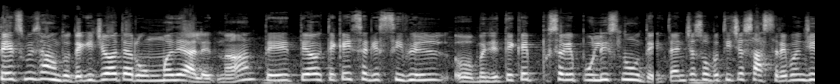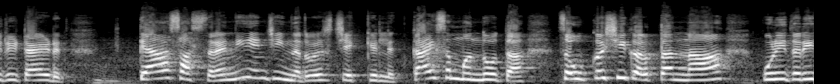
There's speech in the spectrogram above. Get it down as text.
तेच मी सांगत होते की जेव्हा त्या रूममध्ये आलेत ना ते तेव्हा ते काही सगळे सिव्हिल म्हणजे ते काही सगळे पोलीस नव्हते. त्यांच्यासोबत तिचे सासरे पण जे रिटायर्ड आहेत त्या सासऱ्यांनी त्यांची इनरवेअर्स चेक केलेत. काय संबंध होता? चौकशी करताना कुणीतरी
